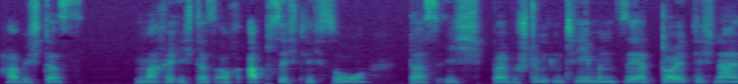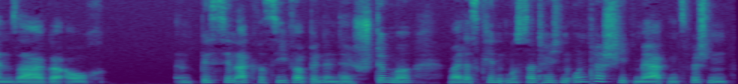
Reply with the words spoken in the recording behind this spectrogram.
habe ich das, mache ich das auch absichtlich so, dass ich bei bestimmten Themen sehr deutlich Nein sage, auch ein bisschen aggressiver bin in der Stimme, weil das Kind muss natürlich einen Unterschied merken zwischen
